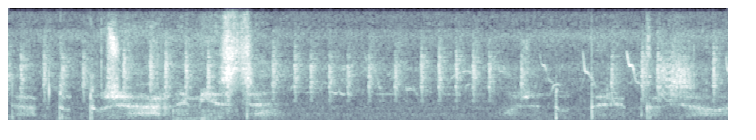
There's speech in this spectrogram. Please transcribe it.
Так, тут дуже гарне місце. Може тут перебка взяла.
